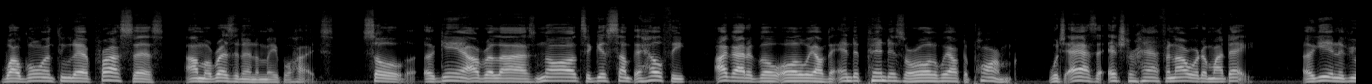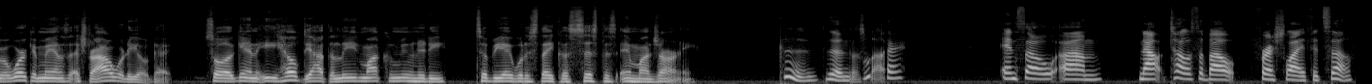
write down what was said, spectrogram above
while going through that process, I'm a resident of Maple Heights. So again, I realized no, to get something healthy, I gotta go all the way out to Independence or all the way out to Parma, which adds an extra half an hour to my day. Again, if you're a working man, it's an extra hour to your day. So again, to eat healthy, I have to leave my community to be able to stay consistent in my journey. Good. Good. Okay. And so, um, now tell us about Fresh Lyfe itself.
